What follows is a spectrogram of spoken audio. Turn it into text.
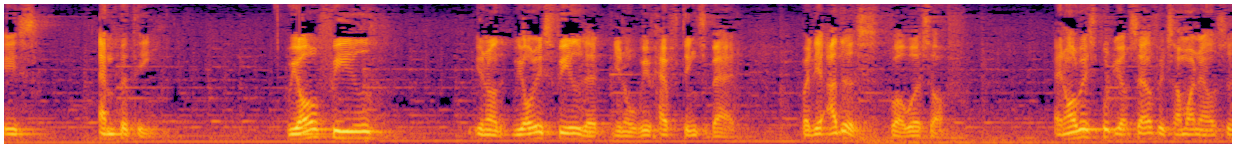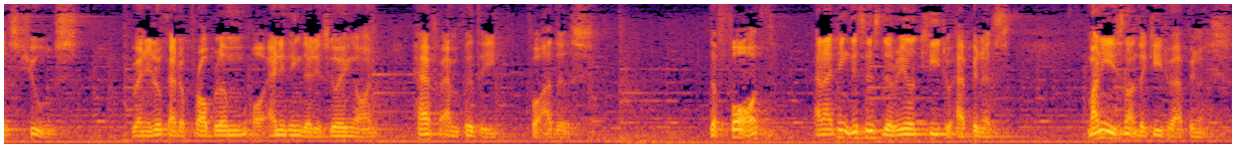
is empathy. We all feel, you know, we always feel that, you know, we have things bad, but there are others who are worse off. And always put yourself in someone else's shoes when you look at a problem or anything that is going on. Have empathy for others. The fourth, and I think this is the real key to happiness. Money is not the key to happiness.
